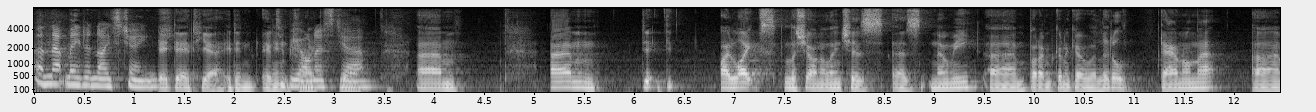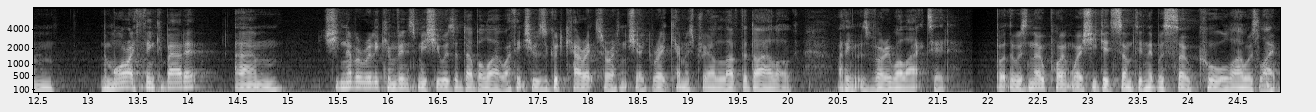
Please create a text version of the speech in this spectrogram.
and that made a nice change. it. Did yeah? It didn't. It didn't to be drag, honest, yeah. Um, um, d- d- I liked Lashana Lynch as as Nomi, um, but I'm going to go a little down on that. Um, the more I think about it, um, she never really convinced me she was a double O. I think she was a good character. I think she had great chemistry. I loved the dialogue. I think it was very well acted. But there was no point where she did something that was so cool. I was like,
